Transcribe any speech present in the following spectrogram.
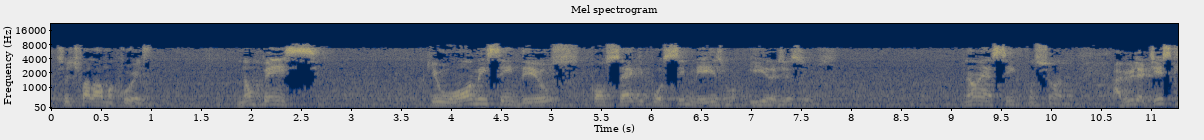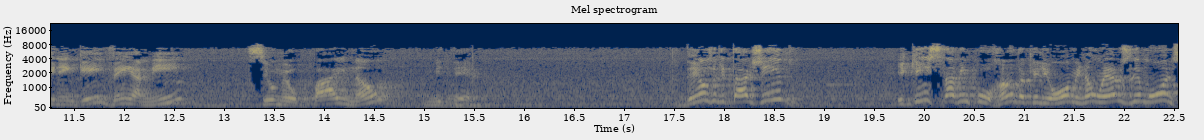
Deixa eu te falar uma coisa. Não pense que o homem sem Deus consegue por si mesmo ir a Jesus. Não é assim que funciona. A Bíblia diz que ninguém vem a mim se o meu Pai não me der. Deus ele está agindo. E quem estava empurrando aquele homem não eram os demônios.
